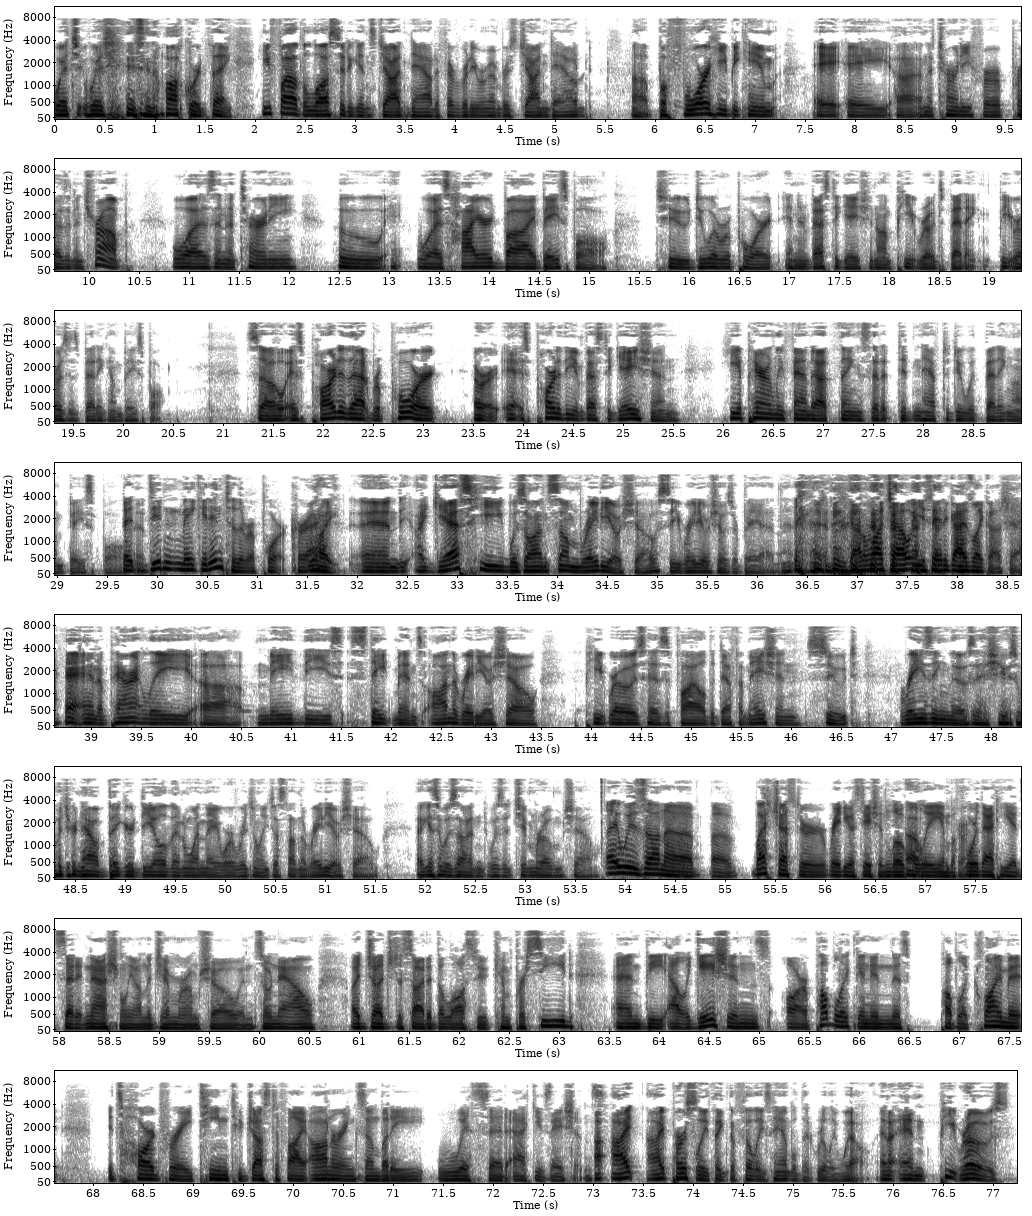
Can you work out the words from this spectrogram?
which which is an awkward thing. He filed a lawsuit against John Dowd. If everybody remembers John Dowd, uh, before he became a, a uh, an attorney for President Trump, was an attorney who was hired by baseball to do a report, an investigation on Pete Rose's betting. Pete Rose's betting on baseball. So as part of that report, or as part of the investigation, he apparently found out things that it didn't have to do with betting on baseball. That And- didn't make it into the report, correct? Right. And I guess he was on some radio show. See, radio shows are bad. Gotta watch out what you say to guys like us, yeah. and apparently uh, made these statements on the radio show. Pete Rose has filed a defamation suit raising those issues, which are now a bigger deal than when they were originally just on the radio show. I guess it was on was it Jim Rome show? It was on a, a Westchester radio station locally, Oh, and okay. before that, he had said it nationally on the Jim Rome show. And so now a judge decided the lawsuit can proceed, and the allegations are public. And in this public climate, it's hard for a team to justify honoring somebody with said accusations. I I I personally think the Phillies handled it really well, and and Pete Rose,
